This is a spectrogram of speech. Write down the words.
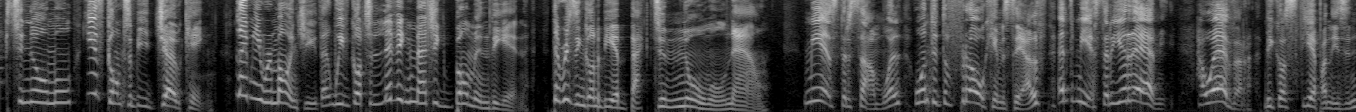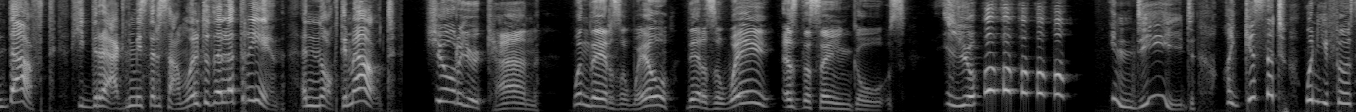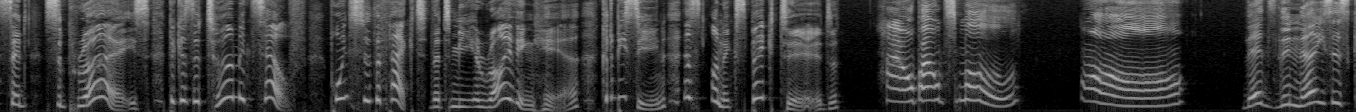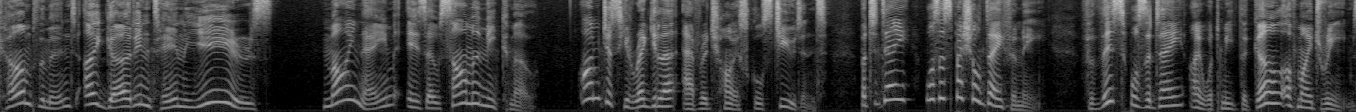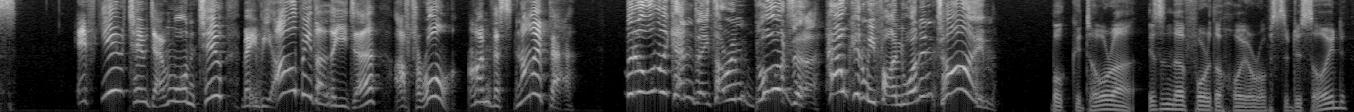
Back to normal? You've got to be joking. Let me remind you that we've got a living magic bomb in the inn. There isn't going to be a back to normal now. Mr. Samuel wanted to throw himself at Mr. Jeremi. However, because Stiepan isn't daft, he dragged Mr. Samuel to the latrine and knocked him out. Sure you can. When there's a will, there's a way, as the saying goes. Yeah. Indeed. I guess that when you first said surprise, because the term itself points to the fact that me arriving here could be seen as unexpected. How about small? Aww. That's the nicest compliment I got in 10 years. My name is Osamu Mikumo. I'm just your regular average high school student. But today was a special day for me, for this was the day I would meet the girl of my dreams. If you two don't want to, maybe I'll be the leader. After all, I'm the sniper. But all the candidates are in border. How can we find one in time? But Kitora, isn't that for the higher ups to decide?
